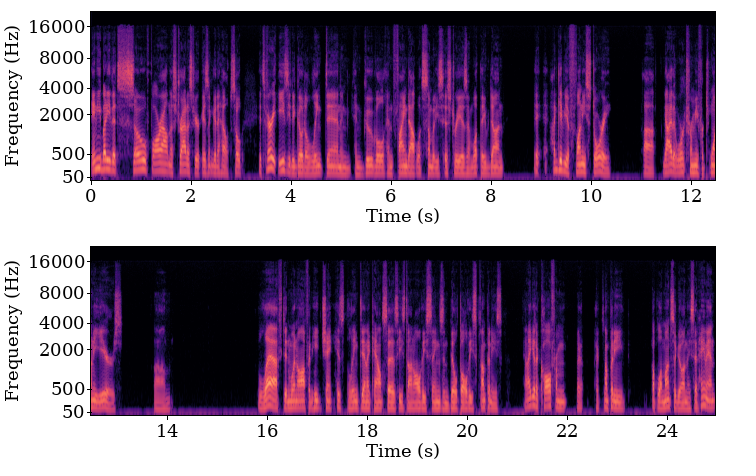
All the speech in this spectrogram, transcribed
Anybody that's so far out in the stratosphere isn't going to help. So it's very easy to go to LinkedIn and, and Google and find out what somebody's history is and what they've done. I- I'll give you a funny story. Uh, guy that worked for me for 20 years um, left and went off and he changed his LinkedIn account says he's done all these things and built all these companies. And I get a call from a, a company a couple of months ago and they said, Hey man,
